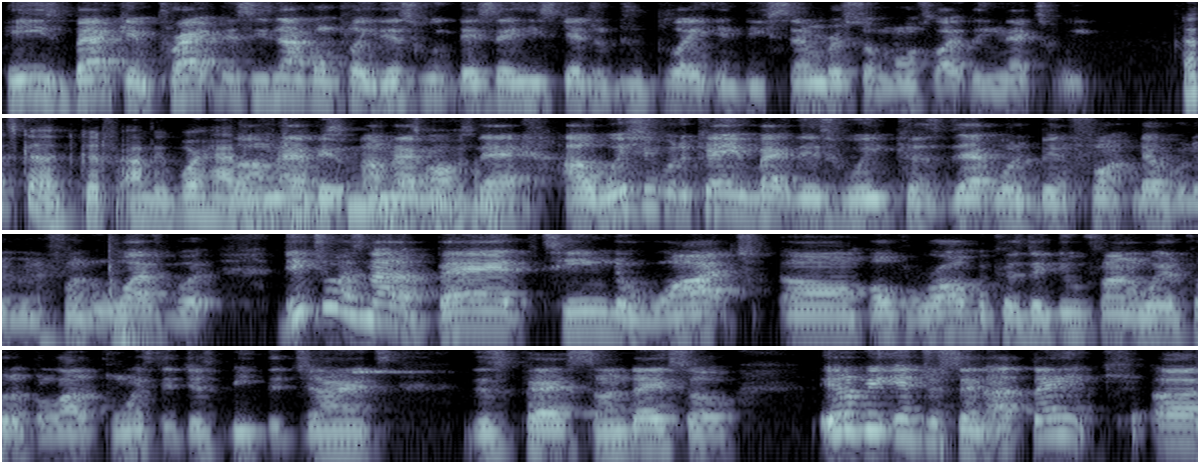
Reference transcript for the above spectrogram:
He's back in practice. He's not going to play this week. They say he's scheduled to play in December, so most likely next week. That's good. Good. For, I mean, we're happy. So I'm happy. Jameson. I'm happy awesome. with that. I wish he would have came back this week because that would have been fun. That would have been fun to watch. But Detroit's not a bad team to watch um, overall because they do find a way to put up a lot of points. They just beat the Giants this past Sunday, so it'll be interesting. I think. Uh,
